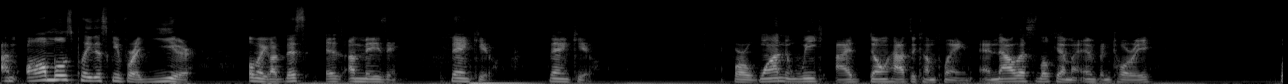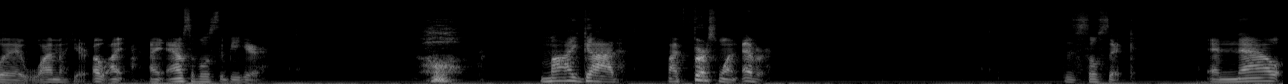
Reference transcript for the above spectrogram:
I'm almost played this game for a year. Oh my god, this is amazing. Thank you. Thank you. For one week, I don't have to complain. And now let's look at my inventory. Wait, why am I here? Oh, I, I am supposed to be here. Oh. My god. My first one ever. This is so sick. And now,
